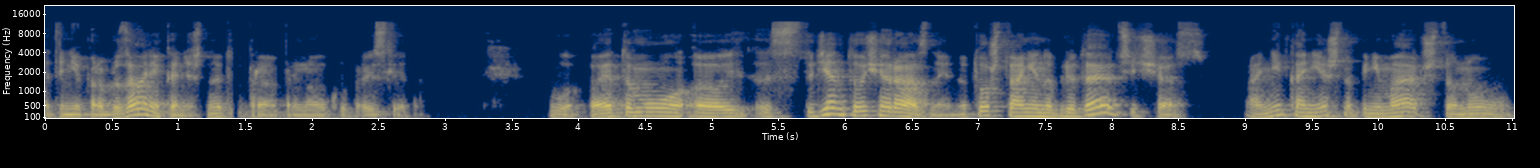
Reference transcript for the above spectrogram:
Это не про образование, конечно, но это про, про науку, про исследование. Вот, поэтому э, студенты очень разные, но то, что они наблюдают сейчас, они, конечно, понимают, что ну,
